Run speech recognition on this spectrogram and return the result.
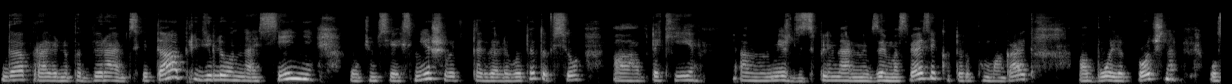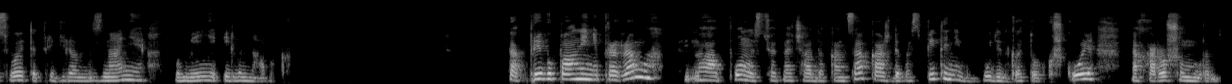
Да, правильно подбираем цвета определенно, осенние, учимся их смешивать и так далее. Вот это все а, такие а, междисциплинарные взаимосвязи, которые помогают а, более прочно усвоить определенные знания, умения или навык. Так, при выполнении программы полностью от начала до конца каждый воспитанник будет готов к школе на хорошем уровне.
